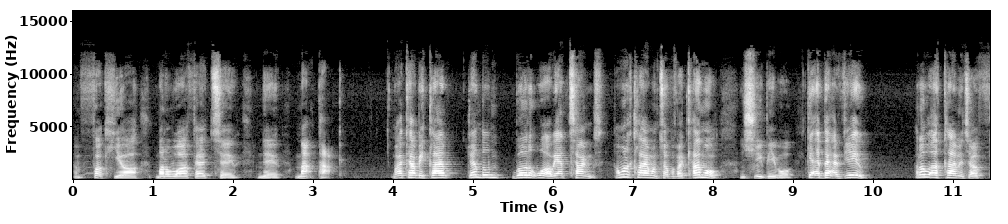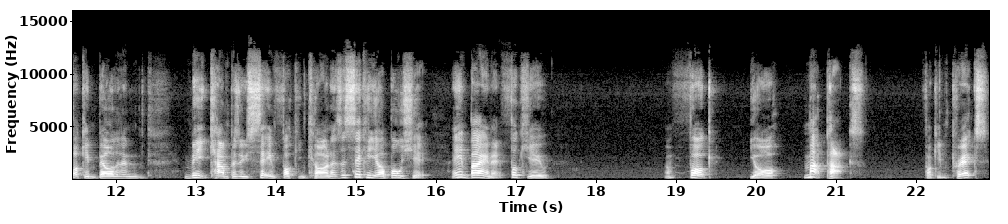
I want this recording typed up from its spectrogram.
and fuck your Modern Warfare 2 new map pack. Why can't we climb? Do you remember World at War? We had tanks. I want to climb on top of a camel and shoot people. Get a better view. I don't want to climb into a fucking building and meet campers who sit in fucking corners. I'm sick of your bullshit. I ain't buying it. Fuck you. And fuck your map packs. Fucking pricks.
